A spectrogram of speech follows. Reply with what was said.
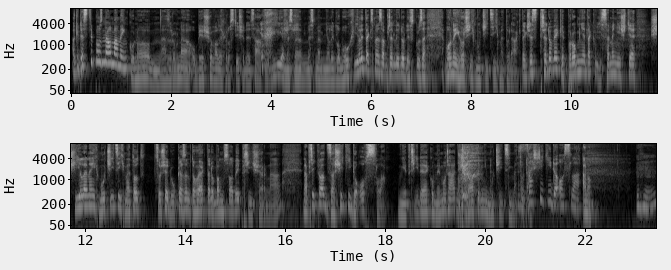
A kde jsi poznal maminku? No, zrovna oběšovali prostě 60 lidí a my jsme, my jsme měli dlouhou dlouhou chvíli, tak jsme zabředli do diskuze o nejhorších mučících metodách. Takže středověk je pro mě takový semeniště šílených mučících metod, což je důkazem toho, jak ta doba musela být příšerná. Například zašití do osla. Mně přijde jako mimořádně kreativní mučící metoda. Zašití do osla. Ano. Mm-hmm.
